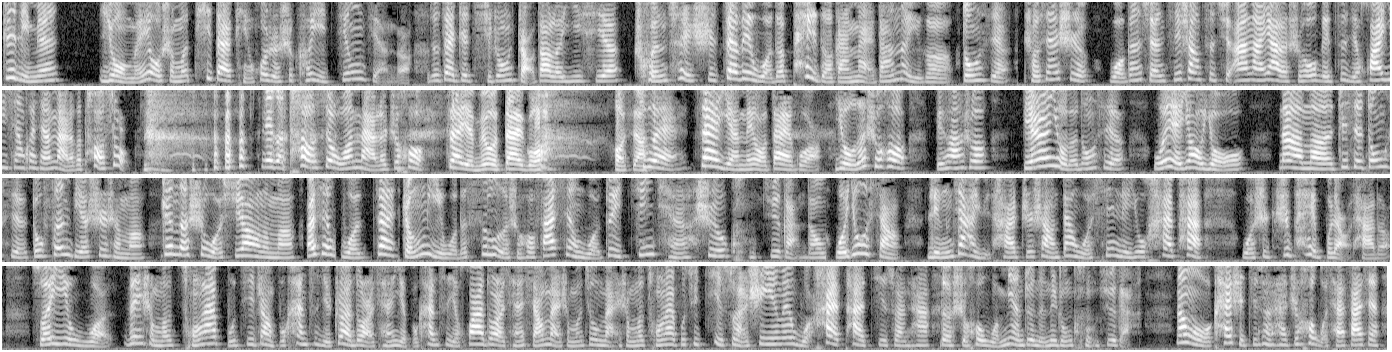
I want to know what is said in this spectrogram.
这里面有没有什么替代品，或者是可以精简的？我就在这其中找到了一些纯粹是在为我的配得感买单的一个东西。首先是我跟玄机上次去阿那亚的时候，我给自己花一千块钱买了个套袖，那个套袖我买了之后再也没有戴过，好像对，再也没有戴过。有的时候，比方说别人有的东西，我也要有。那么这些东西都分别是什么？真的是我需要的吗？而且我在整理我的思路的时候，发现我对金钱是有恐惧感的。我又想凌驾于它之上，但我心里又害怕我是支配不了它的。所以，我为什么从来不记账，不看自己赚多少钱，也不看自己花多少钱，想买什么就买什么，从来不去计算，是因为我害怕计算它的时候，我面对的那种恐惧感。那么我开始计算它之后，我才发现，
